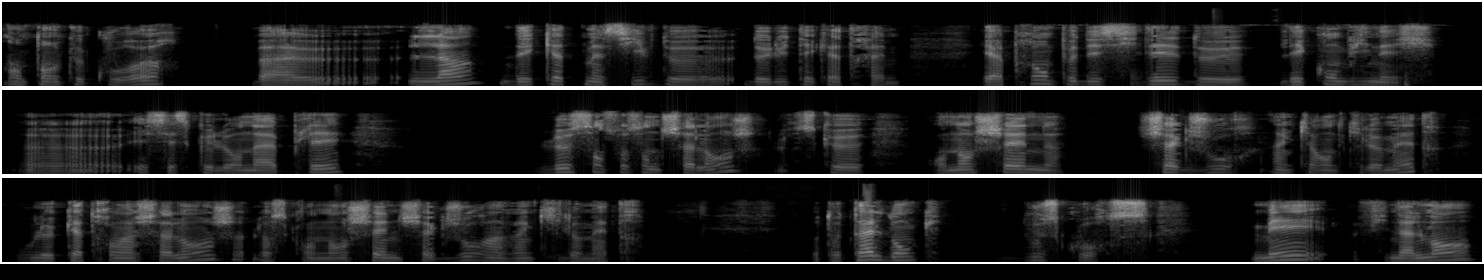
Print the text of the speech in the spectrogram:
en tant que coureur bah, l'un des quatre massifs de, de l'UT4M. Et après, on peut décider de les combiner. et c'est ce que l'on a appelé le 160 challenge, lorsque on enchaîne chaque jour un 40 km, ou le 80 challenge, lorsqu'on enchaîne chaque jour un 20 km. Au total, donc, 12 courses. Mais finalement,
